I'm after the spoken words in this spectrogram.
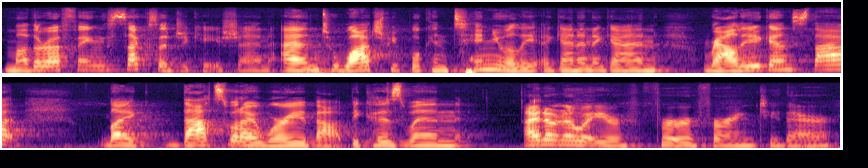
mother effing sex education. And to watch people continually, again and again, rally against that, like that's what I worry about because when I don't know what you're referring to there.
